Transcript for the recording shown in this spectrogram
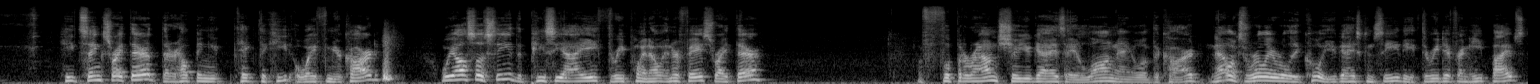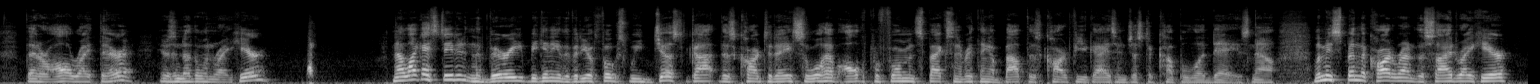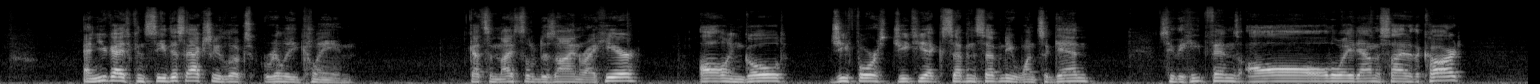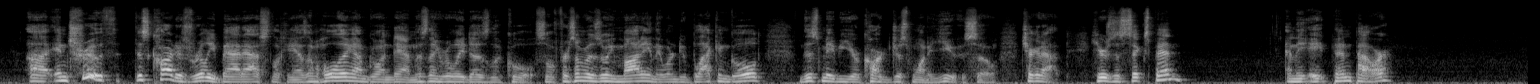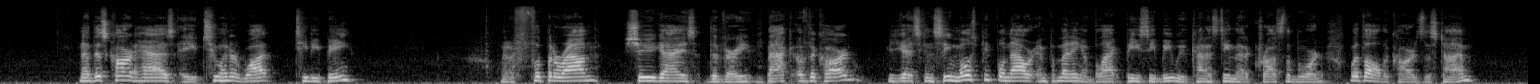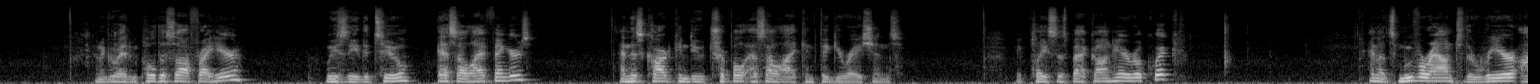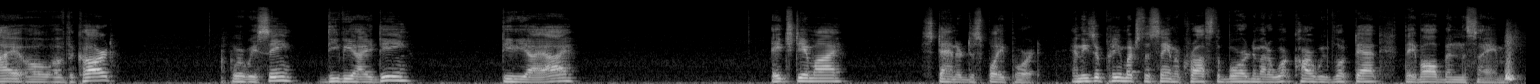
heat sinks right there that are helping take the heat away from your card. We also see the PCIe 3.0 interface right there. I'll flip it around, show you guys a long angle of the card. And that looks really, really cool. You guys can see the three different heat pipes that are all right there. Here's another one right here. Now, like I stated in the very beginning of the video, folks, we just got this card today, so we'll have all the performance specs and everything about this card for you guys in just a couple of days. Now, let me spin the card around to the side right here, and you guys can see this actually looks really clean. Got some nice little design right here, all in gold. GeForce GTX 770 once again. See the heat fins all the way down the side of the card. Uh, in truth, this card is really badass looking. As I'm holding, I'm going, damn, this thing really does look cool. So for someone who's doing modding and they want to do black and gold, this may be your card you just want to use. So check it out. Here's the 6 pin and the 8 pin power. Now this card has a 200 watt TDP. I'm going to flip it around, show you guys the very back of the card. You guys can see most people now are implementing a black PCB. We've kind of seen that across the board with all the cards this time. I'm going to go ahead and pull this off right here. We see the two SLI fingers, and this card can do triple SLI configurations. Let me place this back on here real quick. And let's move around to the rear I.O. of the card, where we see DVI-D, DVI-I, HDMI, standard display port. And these are pretty much the same across the board, no matter what card we've looked at, they've all been the same.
